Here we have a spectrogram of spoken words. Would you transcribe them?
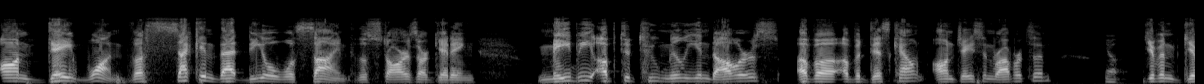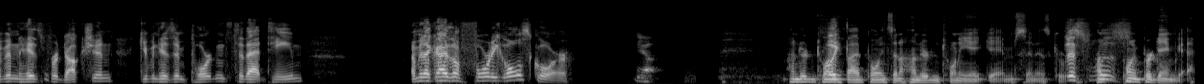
on day one, the second that deal was signed, the Stars are getting maybe up to two million dollars of a of a discount on Jason Robertson. Yep. Given given his production, given his importance to that team. I mean that guy's a 40 goal scorer. Yeah. 125 like, points in 128 games in his career. This was point per game guy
